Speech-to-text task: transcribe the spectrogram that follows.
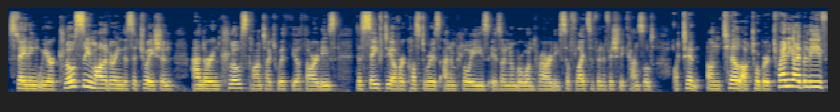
stating, We are closely monitoring the situation and are in close contact with the authorities. The safety of our customers and employees is our number one priority. So flights have been officially cancelled until October 20, I believe,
